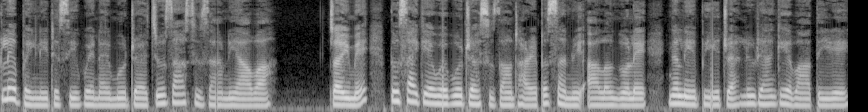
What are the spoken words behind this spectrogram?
ကလစ်ဘိန်လေးတစ်စီဝယ်နိုင်မှုအတွက်စူးစမ်းစူးစမ်းနေရပါကြိမ်မဲ့သူစိုက်ကယ်ဝယ်ဖို့အတွက်စူးစမ်းထားတဲ့ပတ်စံတွေအားလုံးကိုလည်းငလင်ပေးအတွက်လှူဒန်းခဲ့ပါသေးတယ်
